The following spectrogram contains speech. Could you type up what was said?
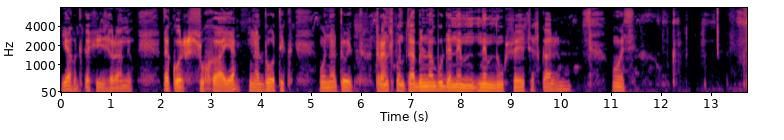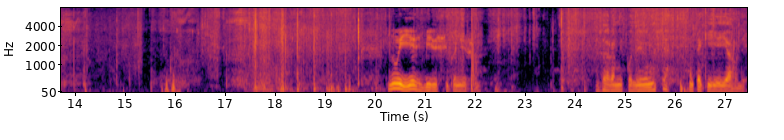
ягодка 6 грамів. Також сухая на дотик. Вона то транспортабельна буде, не, не мнушається, скажімо. Ось. Ну і є більші, звісно. Зараз ми подивимося. Отакі є ягоди.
